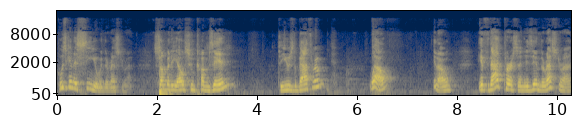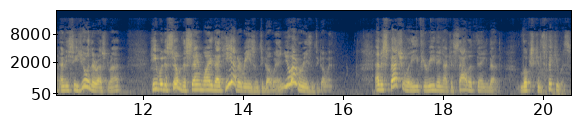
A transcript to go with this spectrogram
Who's going to see you in the restaurant? Somebody else who comes in to use the bathroom? Well, you know, if that person is in the restaurant and he sees you in the restaurant, he would assume the same way that he had a reason to go in, you have a reason to go in. And especially if you're eating like a salad thing that looks conspicuous.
